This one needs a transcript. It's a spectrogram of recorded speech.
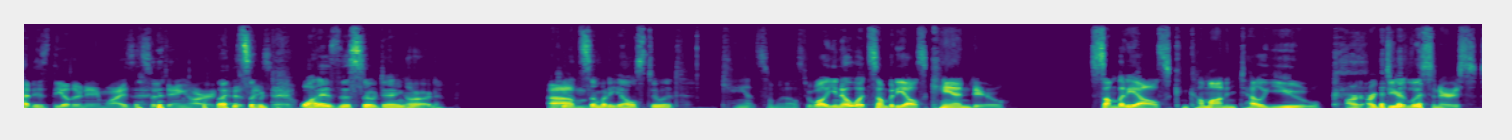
that is the other name. Why is it so dang hard? Why, is so- why is this so dang hard? Can't Um, somebody else do it? can't someone else do? Well, you know what somebody else can do. Somebody else can come on and tell you, our, our dear listeners,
